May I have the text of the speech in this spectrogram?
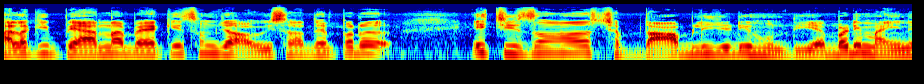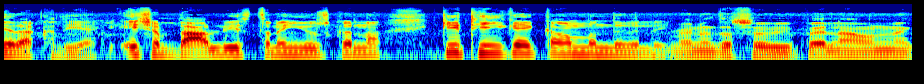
ਹਾਲਾਂਕਿ ਪਿਆਰ ਨਾਲ ਬਹਿ ਕੇ ਸਮਝਾ ਵੀ ਸਕਦੇ ਹਾਂ, ਪਰ ਇਹ ਚੀਜ਼ਾਂ ਸ਼ਬਦਾਵਲੀ ਜਿਹੜੀ ਹੁੰਦੀ ਹੈ ਬੜੀ ਮਾਇਨੇ ਰੱਖਦੀ ਹੈ। ਇਹ ਸ਼ਬਦਾਵਲੀ ਇਸ ਤਰ੍ਹਾਂ ਯੂਜ਼ ਕਰਨਾ ਕੀ ਠੀਕ ਹੈ ਇੱਕ ਆਮ ਬੰਦੇ ਦੇ ਲਈ? ਮੈਨੂੰ ਦੱਸੋ ਵੀ ਪਹਿਲਾਂ ਉਹਨੇ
